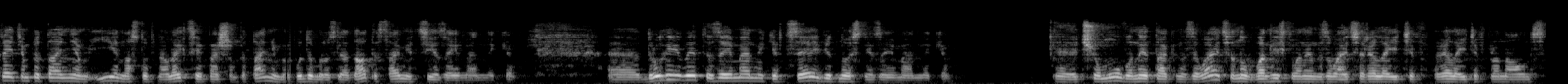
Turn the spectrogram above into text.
третім питанням і наступна лекція першим питанням ми будемо розглядати самі ці займенники. Е, Другий вид займенників це відносні займенники. Е, Чому вони так називаються? Ну, в англійській вони називаються relative, relative pronouns.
